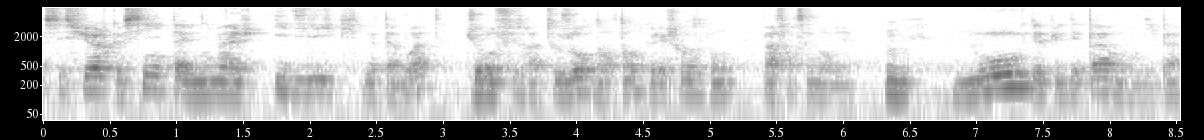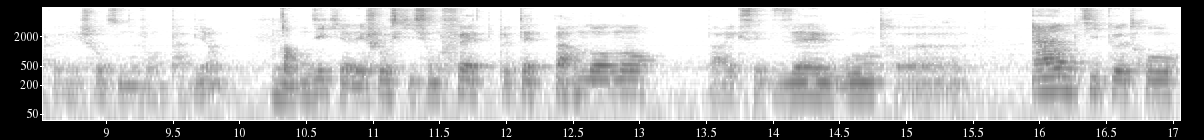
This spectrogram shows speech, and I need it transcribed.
c'est sûr que si tu as une image idyllique de ta boîte, tu refuseras toujours d'entendre que les choses vont pas forcément bien. Mm. Nous, depuis le départ, on ne dit pas que les choses ne vont pas bien. On dit qu'il y a des choses qui sont faites peut-être par moment, par excès de zèle ou autre, euh, un petit peu trop,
